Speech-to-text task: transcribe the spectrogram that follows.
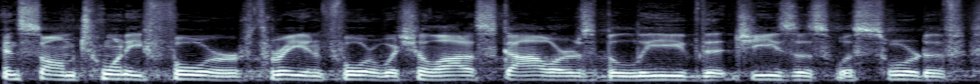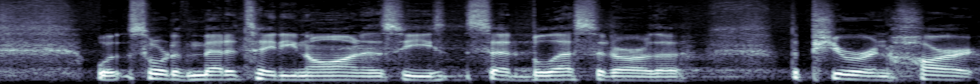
In Psalm 24, 3 and 4, which a lot of scholars believe that Jesus was sort of, was sort of meditating on as he said, Blessed are the, the pure in heart.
